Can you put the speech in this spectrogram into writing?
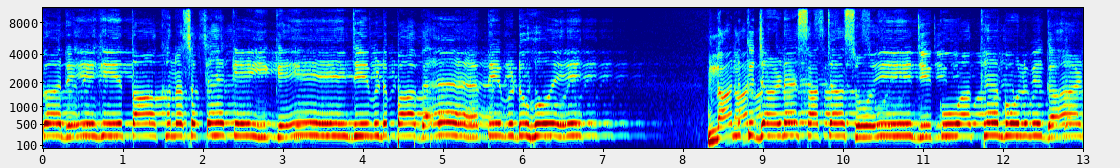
ਕਰੇ ਤਾਖ ਨ ਸਕੈ ਕੇ ਕੇ, ਜਿਵੜ ਪਾਵੈ ਤਿਵੜ ਹੋਏ। ਨਾਨਕ ਜਾਣੈ ਸਾਚਾ ਸੋਏ, ਜੇ ਕੋ ਆਖੈ ਬੋਲ ਵਿਗਾੜ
